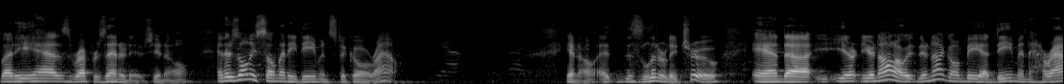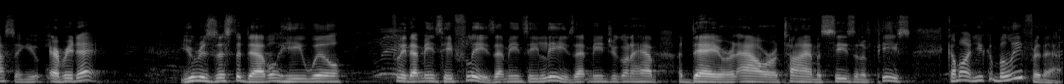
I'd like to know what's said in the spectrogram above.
But he has representatives, you know. And there's only so many demons to go around. You know, this is literally true. And uh, you're, you're not always, they're not going to be a demon harassing you every day. You resist the devil, he will flee. That means he flees. That means he leaves. That means you're going to have a day or an hour, a time, a season of peace. Come on, you can believe for that.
